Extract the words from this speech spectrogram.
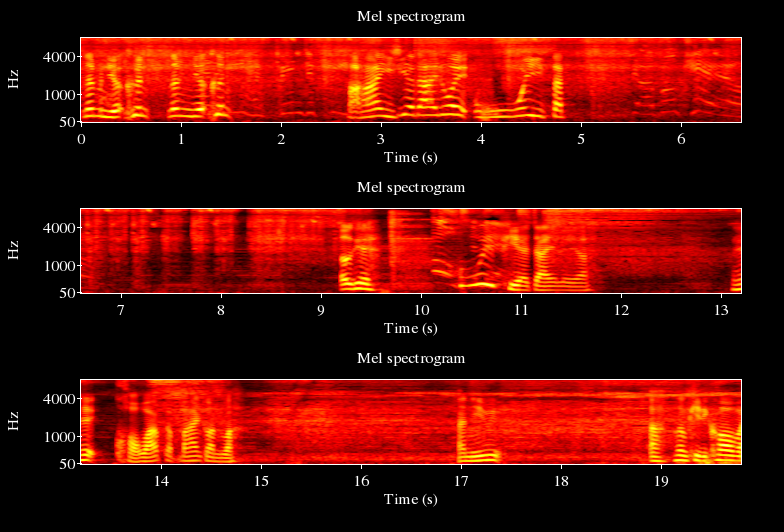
เลือดมันเยอะขึ้นเลือดมันเยอะขึ้น ตายเชี่ยได้ด้วย โอ้ยสัตว์ โอเคอุ้ยเพียใจเลยอะเฮ้ย ขอวาร์ปกลับบ้านก่อนวะ อันนี้ อะ เพิ่มคิดิคอลไป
